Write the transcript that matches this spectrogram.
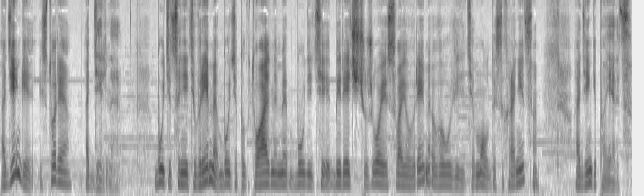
а деньги – история отдельная будете ценить время, будете пунктуальными, будете беречь чужое и свое время, вы увидите, молодость сохранится, а деньги появятся.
